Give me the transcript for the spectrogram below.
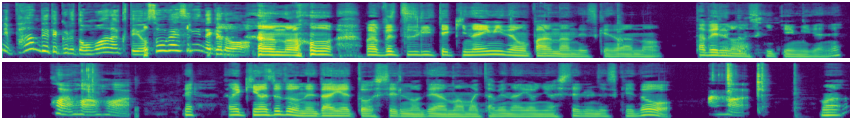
目にパン出てくると思わなくて予想外すぎんだけど。あの、まあ、物理的な意味でもパンなんですけど、あの、食べるのが好きっていう意味でね。はいはいはい。最近はちょっとね、ダイエットをしてるので、あの、あまり食べないようにはしてるんですけど、はいはい。まあ、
